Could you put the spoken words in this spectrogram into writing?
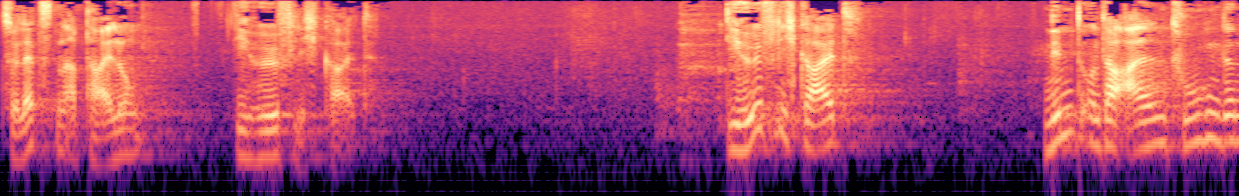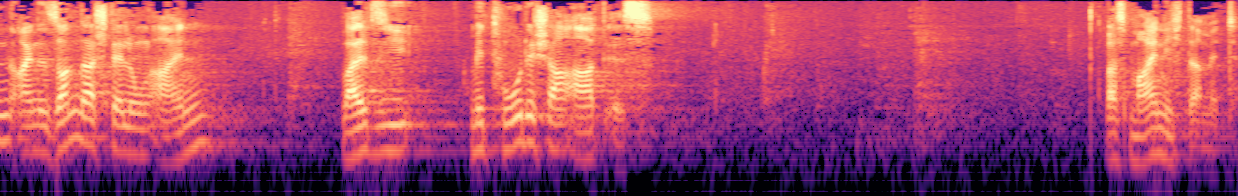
Zur letzten Abteilung, die Höflichkeit. Die Höflichkeit nimmt unter allen Tugenden eine Sonderstellung ein, weil sie methodischer Art ist. Was meine ich damit?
